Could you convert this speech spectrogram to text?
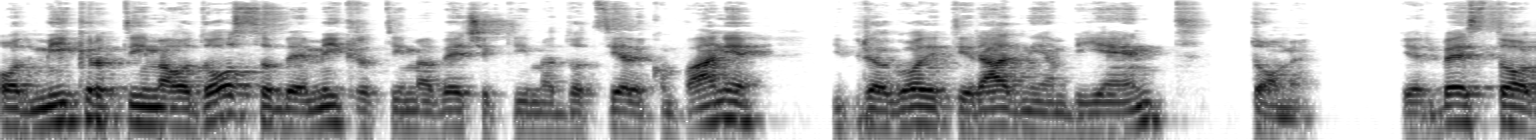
od mikrotima, od osobe mikrotima, većeg tima do cijele kompanije i prilagoditi radni ambijent tome. Jer bez tog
